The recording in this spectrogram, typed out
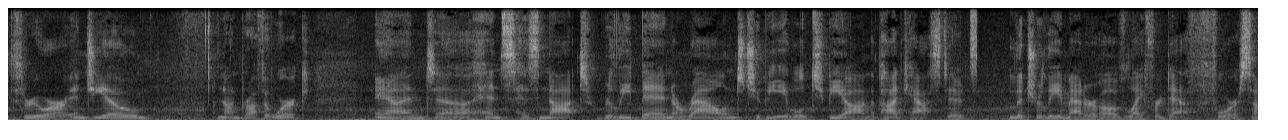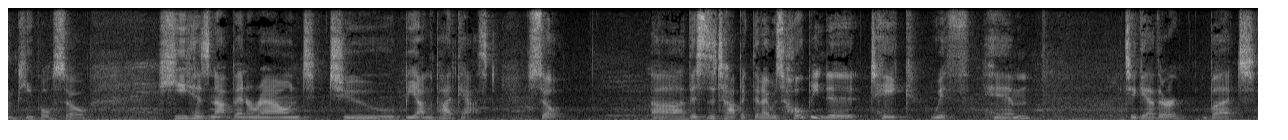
through our NGO nonprofit work and uh, hence has not really been around to be able to be on the podcast. It's literally a matter of life or death for some people. So he has not been around to be on the podcast. So, uh, this is a topic that I was hoping to take with him together, but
